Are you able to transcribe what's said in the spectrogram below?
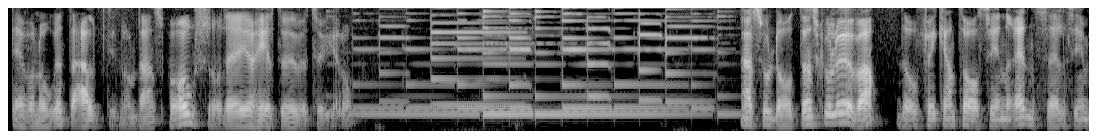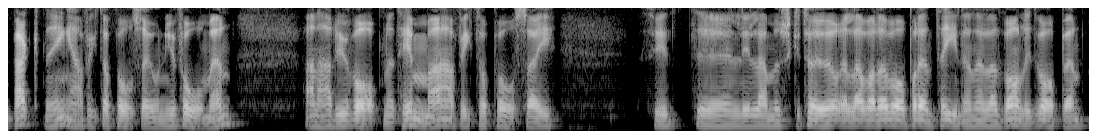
det var nog inte alltid någon dans på rosor, det är jag helt övertygad om. När soldaten skulle öva då fick han ta sin ränsel, sin packning, han fick ta på sig uniformen. Han hade ju vapnet hemma, han fick ta på sig sitt eh, lilla musketör eller vad det var på den tiden eller ett vanligt vapen.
